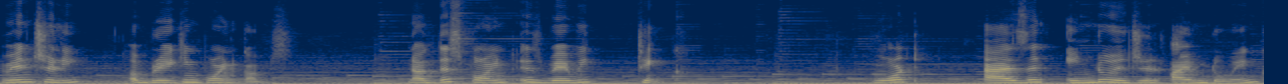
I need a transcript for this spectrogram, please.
Eventually, a breaking point comes. Now, this point is where we think what, as an individual, I am doing,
